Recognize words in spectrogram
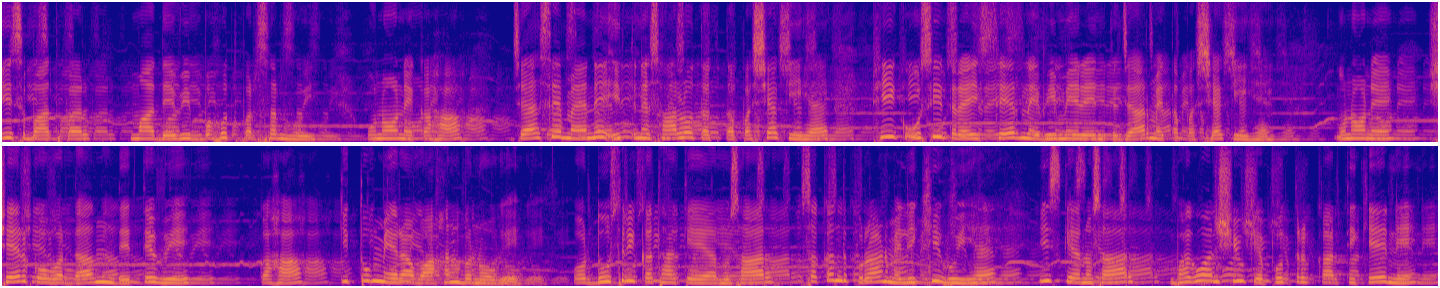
इस बात पर माँ देवी बहुत प्रसन्न हुई। उन्होंने कहा, जैसे मैंने इतने सालों तक तपस्या की है ठीक उसी तरह इस शेर ने भी मेरे इंतज़ार में तपस्या की है। उन्होंने शेर को वरदान देते हुए कहा कि तुम मेरा वाहन बनोगे और दूसरी कथा के अनुसार सकंद पुराण में लिखी हुई है। इसके अनुसार भगवान शिव के पुत्र कार्तिकेय ने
